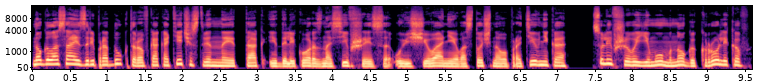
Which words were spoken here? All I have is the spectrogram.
Но голоса из репродукторов, как отечественные, так и далеко разносившиеся увещевания восточного противника, сулившего ему много кроликов,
